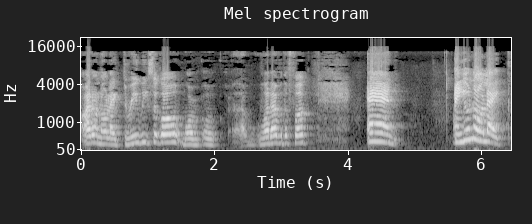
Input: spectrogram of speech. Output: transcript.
I don't know like three weeks ago or, or uh, whatever the fuck. And and you know like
